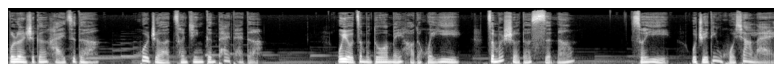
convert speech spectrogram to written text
不论是跟孩子的。或者曾经跟太太的，我有这么多美好的回忆，怎么舍得死呢？所以我决定活下来，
